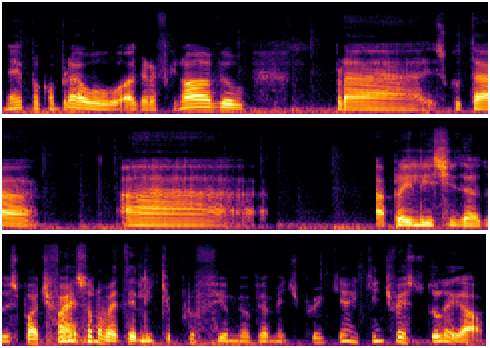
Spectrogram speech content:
né, para comprar o, a graphic novel, para escutar a, a playlist da, do Spotify, só não vai ter link para o filme, obviamente, porque aqui a gente faz tudo legal.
